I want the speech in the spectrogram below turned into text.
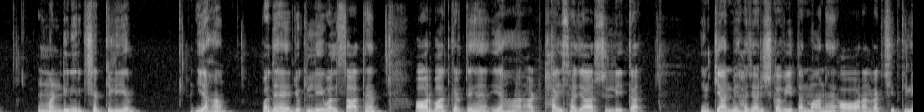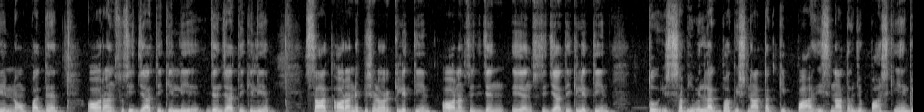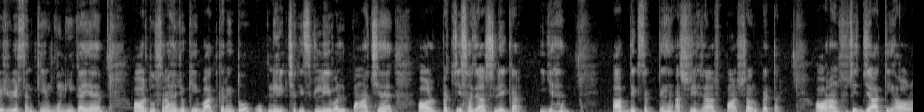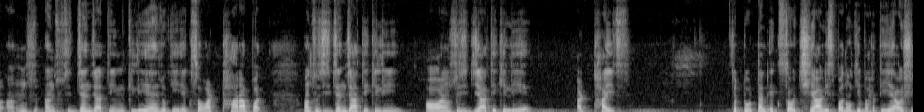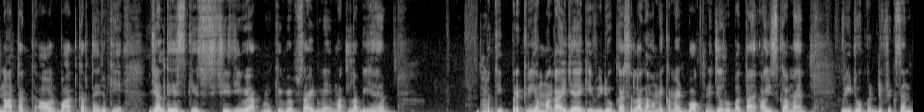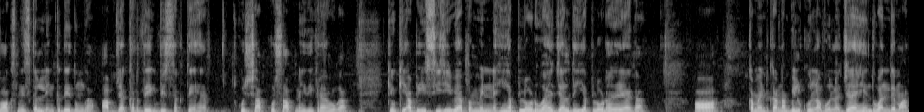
मंडी निरीक्षक के लिए यहाँ पद है जो कि लेवल सात है। और बात करते हैं, यहाँ अट्ठाईस हज़ार से लेकर इक्यानवे हज़ार इसका वेतनमान है और अनरक्षित के लिए नौ पद है और अनुसूचित जाति के लिए, जनजाति के लिए सात और अन्य पिछड़ा वर्ग के लिए तीन और अनुसूचित जन, अनुसूचित जाति के लिए तीन। तो इस सभी में लगभग स्नातक की पास स्नातक जो पास किए हैं ग्रेजुएशन किए हैं, उन्हीं का यह है। और दूसरा है जो कि बात करें तो उप निरीक्षक इसकी लेवल पाँच है और पच्चीस हज़ार से लेकर यह आप देख सकते हैं अस्सी हज़ार पाँच सौ रुपये तक। और अनुसूचित जाति और अनुसूचित जनजाति इनके लिए है जो कि एक सौ अट्ठारह पद, अनुसूचित जनजाति के लिए और अनुसूचित जाति के लिए अट्ठाईस। तो टोटल एक सौ छियालीस पदों की भर्ती है और स्नातक और बात करते हैं जो कि जल्द ही इसकी सी जी व्यापम की वेबसाइट में मतलब यह भर्ती प्रक्रिया मंगाई जाएगी। वीडियो कैसा लगा हमें कमेंट बॉक्स में ज़रूर बताएँ और इसका मैं वीडियो के डिस्क्रिप्शन बॉक्स में इसका लिंक दे दूँगा, आप जाकर देख भी सकते हैं। कुछ आपको साफ़ नहीं दिख रहा होगा। क्योंकि अभी सी जी व्यापम में नहीं अपलोड हुआ है, जल्द ही अपलोड हो जाएगा। और कमेंट करना बिल्कुल ना भूलना। जय हिंद, वंदे मात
